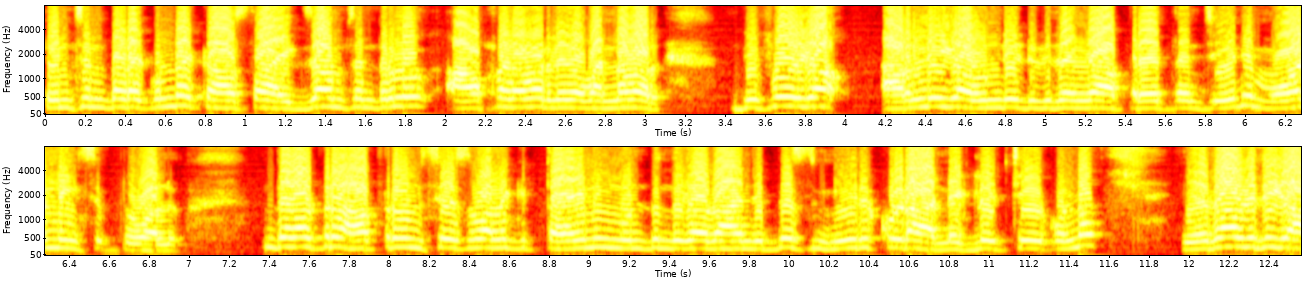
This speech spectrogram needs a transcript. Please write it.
టెన్షన్ పడకుండా కాస్త ఎగ్జామ్ సెంటర్లో హాఫ్ అన్ అవర్ లేదా వన్ అవర్ బిఫోర్గా అర్లీగా ఉండే విధంగా ప్రయత్నం చేయండి. మార్నింగ్ షిఫ్ట్ వాళ్ళు. తర్వాత ఆఫ్టర్నూన్ చేసే వాళ్ళకి టైమింగ్ ఉంటుంది కదా అని చెప్పేసి మీరు కూడా నెగ్లెక్ట్ చేయకుండా యథావిధిగా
